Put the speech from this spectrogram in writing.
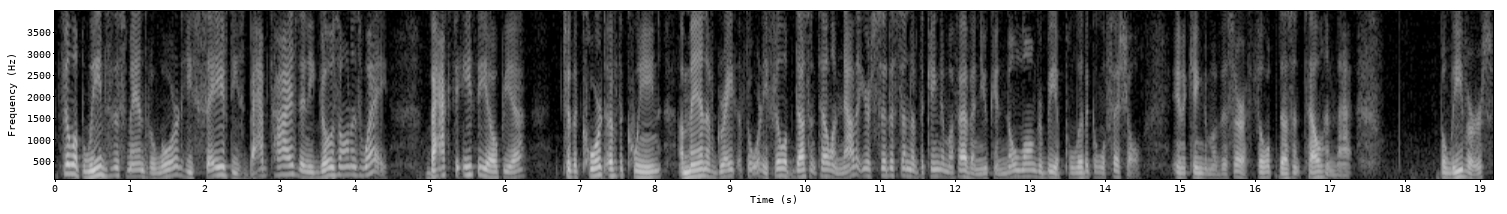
Philip leads this man to the Lord. He's saved, he's baptized, and he goes on his way back to Ethiopia to the court of the queen, a man of great authority. Philip doesn't tell him, now that you're a citizen of the kingdom of heaven, you can no longer be a political official in a kingdom of this earth. Philip doesn't tell him that. Believers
